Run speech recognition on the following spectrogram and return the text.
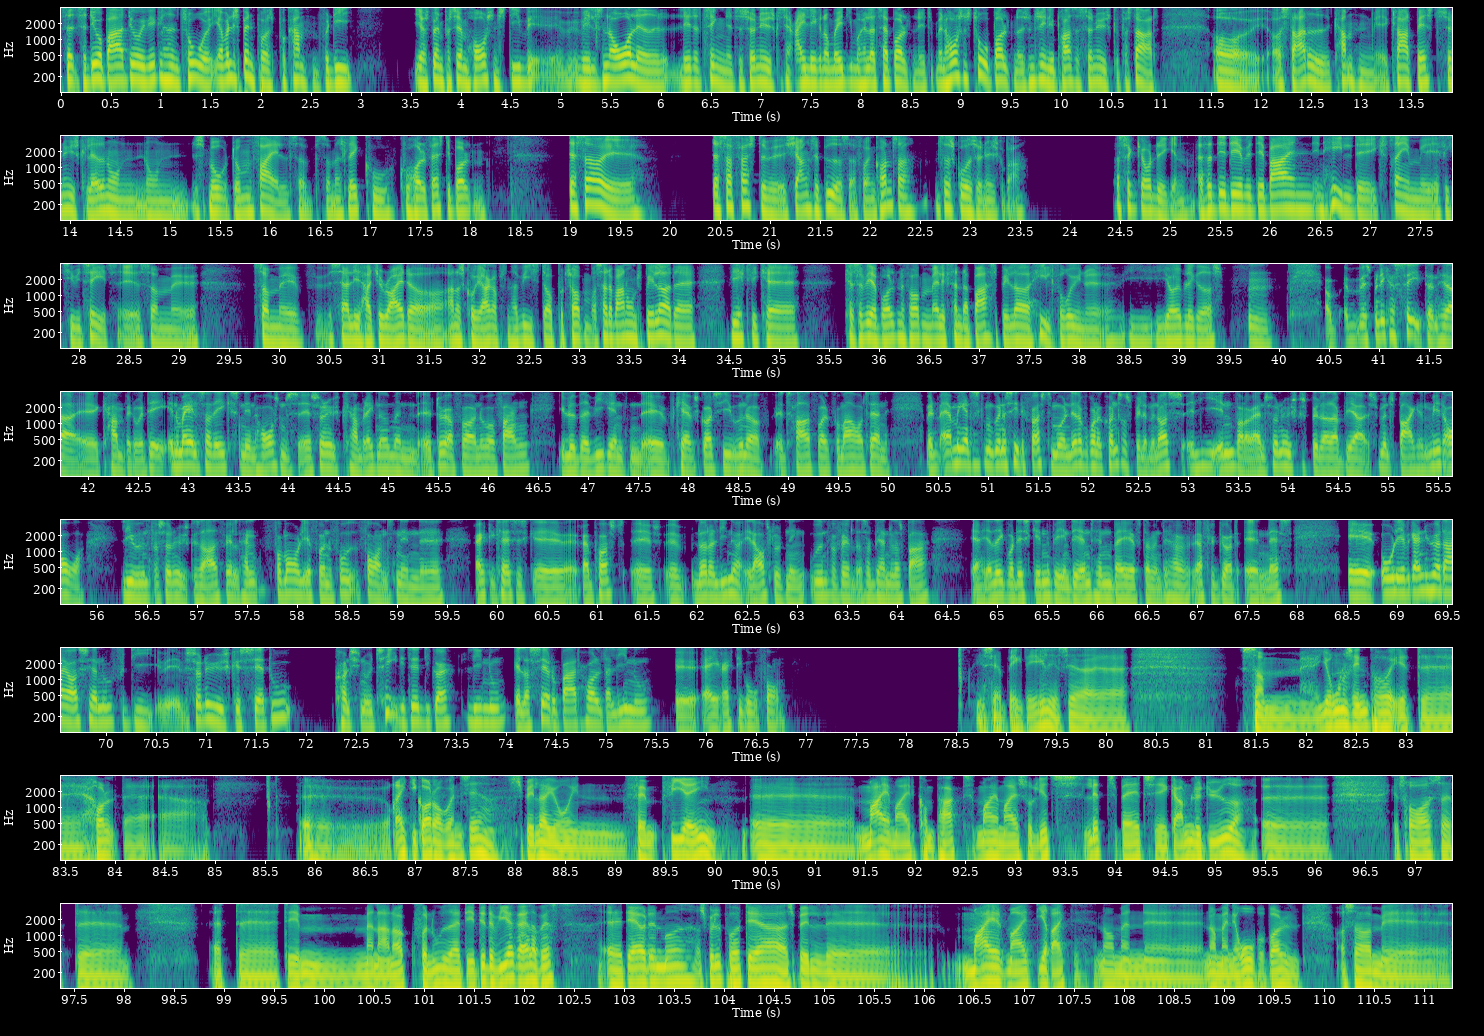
så, så det var bare, det var i virkeligheden to... Øh, jeg var lidt spændt på, på kampen, fordi jeg er spændt på at se, om Horsens de vil, vil sådan overlade lidt af tingene til Sønderjyske. Sige, ej, ligger nummer et, de må hellere tage bolden lidt. Men Horsens tog bolden, og jeg synes egentlig, presser Sønderjyske fra start. Og, og startede kampen øh, klart bedst. Sønderjyske lavede nogle, nogle små, dumme fejl, så, så man slet ikke kunne, kunne holde fast i bolden. Da så, øh, da så første chance byder sig for en kontra, så scorede Sønderjyske bare. Og så gjorde det igen. Altså, det, det, det er bare en, en helt øh, ekstrem øh, effektivitet, øh, som... Øh, som øh, særligt Haji Wright og Anders K. Jacobsen har vist op på toppen. Og så er der bare nogle spillere, der virkelig kan, kan servere boldene for dem. Alexander Bar spiller helt forrygende øh, i, i øjeblikket også. Mm. Og øh, hvis man ikke har set den her øh, kamp endnu, det, øh, normalt så er det ikke sådan en Horsens øh, Sønderjysk kamp, det er ikke noget, man øh, dør for nu at fange i løbet af weekenden, øh, kan jeg godt sige, uden at øh, træde folk for meget over tæerne. Men jeg mener, så skal man gå ind og se det første mål, netop på grund af kontraspillet, men også lige inden, hvor der er en Sønderjysk spiller, der bliver simpelthen sparket midt over, lige uden for Sønderjyskets eget felt. Han formår lige at få en fod foran sådan en øh, rigtig klassisk øh, repost, øh, øh, noget, der ligner en afslutning uden for feltet, og så bliver han ellers bare ja, jeg ved ikke, hvor det skinneben det endte henne bagefter, men det har i hvert fald gjort øh, nas. Øh, Ole, jeg vil gerne høre dig også her nu, fordi øh, Sønderjyske, ser du kontinuitet i det, de gør lige nu, eller ser du bare et hold, der lige nu øh, er i rigtig god form? Jeg ser begge dele. Jeg ser, øh, som øh, Jonas inde på, et øh, hold, der er øh, rigtig godt organiseret. Spiller jo en 5-4-1. Øh, meget, meget kompakt. Meget, meget solidt. Lidt tilbage til gamle dyder. Øh, jeg tror også, at... Øh, at øh, det, man har nok fundet ud af, det er det, der virker allerbedst. Øh, det er jo den måde at spille på. Det er at spille øh, meget, meget direkte, når man, øh, når man erobrer bolden, og så med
